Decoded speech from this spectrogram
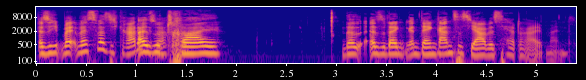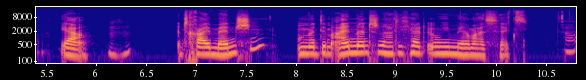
Also, ich, we- weißt du, was ich gerade Also drei, habe? Also dein, dein ganzes Jahr bisher drei, meinst du? ja. Mhm. Drei Menschen und mit dem einen Menschen hatte ich halt irgendwie mehrmals Sex. Ja.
